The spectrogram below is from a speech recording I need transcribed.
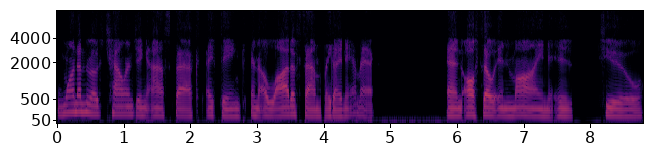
One of the most challenging aspects, I think, in a lot of family dynamics and also in mine is to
